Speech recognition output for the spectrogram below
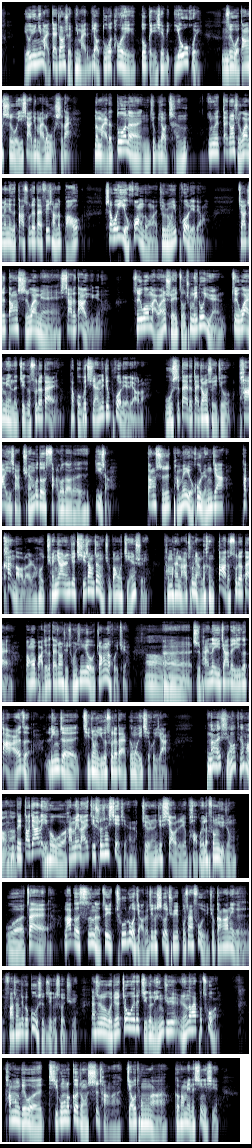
由于你买袋装水，你买的比较多，他会多给一些优惠，所以我当时我一下就买了五十袋。那买的多呢，你就比较沉，因为袋装水外面那个大塑料袋非常的薄，稍微一有晃动啊，就容易破裂掉。加之当时外面下着大雨，所以我买完水走出没多远，最外面的这个塑料袋，它果不其然的就破裂掉了。五十袋的袋装水就啪一下全部都洒落到了地上。当时旁边有户人家，他看到了，然后全家人就齐上阵去帮我捡水。他们还拿出两个很大的塑料袋，帮我把这个袋装水重新又装了回去。啊，呃，指派那一家的一个大儿子拎着其中一个塑料袋跟我一起回家。那还行，挺好的。对，到家了以后，我还没来得及说声谢谢，这个人就笑着就跑回了风雨中。我在拉各斯呢，最初落脚的这个社区不算富裕，就刚刚那个发生这个故事的这个社区。但是我觉得周围的几个邻居人都还不错，他们给我提供了各种市场啊、交通啊各方面的信息，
